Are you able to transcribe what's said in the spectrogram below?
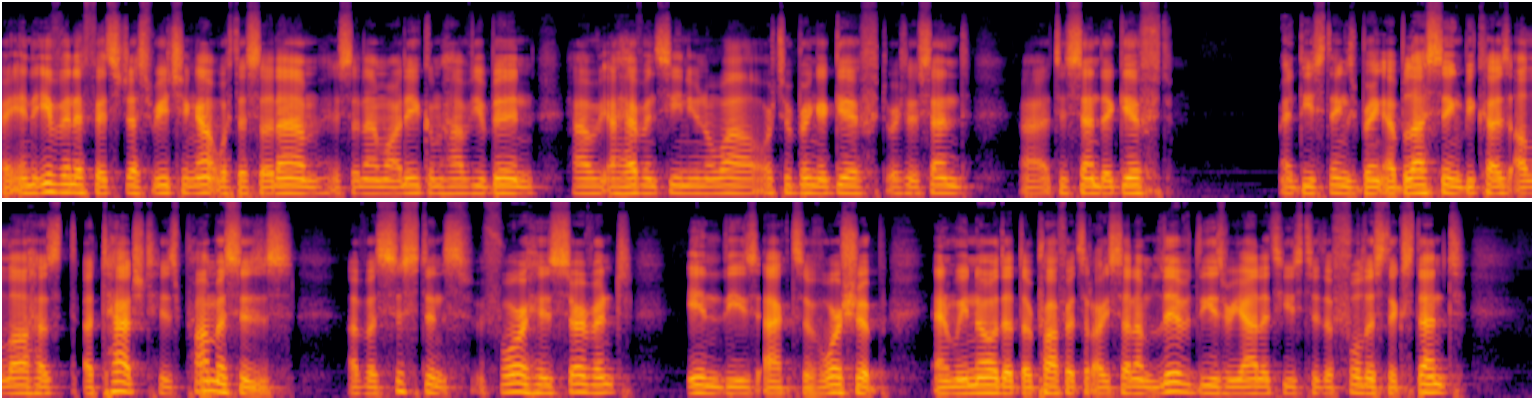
Right? And even if it's just reaching out with a salam, assalamu alaikum, how have you been? How, I haven't seen you in a while, or to bring a gift, or to send, uh, to send a gift. And these things bring a blessing because Allah has attached His promises of assistance for His servant in these acts of worship. And we know that the Prophet ﷺ lived these realities to the fullest extent.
